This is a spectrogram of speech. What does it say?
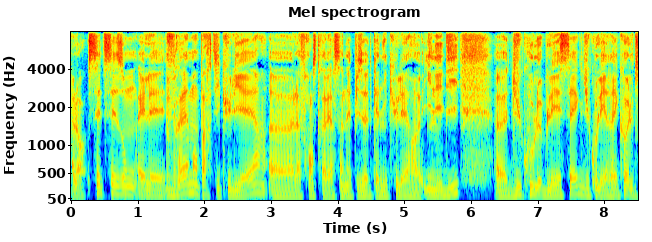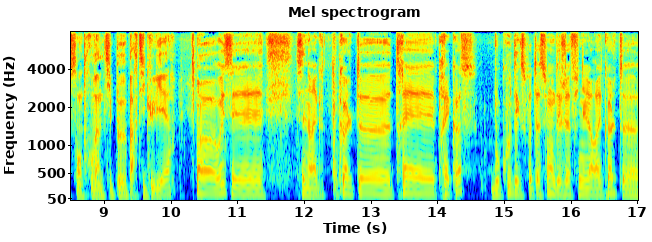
Alors cette saison, elle est vraiment particulière. la France traverse un épisode caniculaire inédit. du coup, le blé est sec. Du coup, les récoltes s'en trouvent un petit peu particulières? oui, c'est c'est une récolte très précoce beaucoup d'exploitations ont déjà fini leur récolte euh,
